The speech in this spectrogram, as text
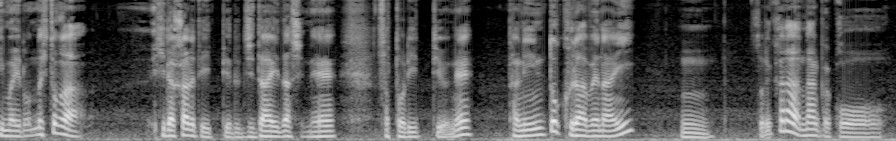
今いろんな人が開かれていっている時代だしね、悟りっていうね、他人と比べない、うん。それからなんかこう、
